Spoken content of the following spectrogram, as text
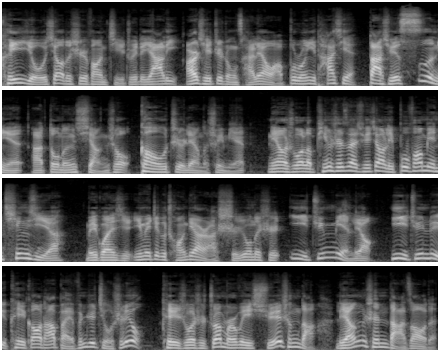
可以有效的释放脊椎的压力，而且这种材料啊不容易塌陷，大学四年啊都能享受高质量的睡眠。您要说了，平时在学校里不方便清洗啊，没关系，因为这个床垫啊使用的是抑菌面料，抑菌率可以高达百分之九十六，可以说是专门为学生党量身打造的，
